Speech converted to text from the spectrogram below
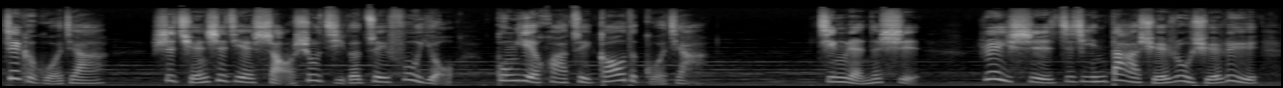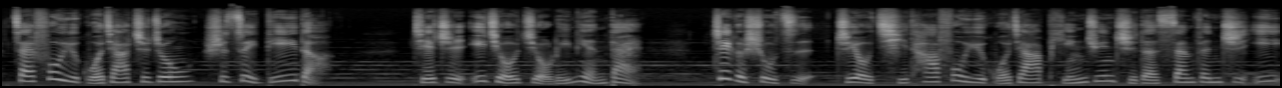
这个国家是全世界少数几个最富有、工业化最高的国家。惊人的是，瑞士至今大学入学率在富裕国家之中是最低的。截至一九九零年代。这个数字只有其他富裕国家平均值的三分之一。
